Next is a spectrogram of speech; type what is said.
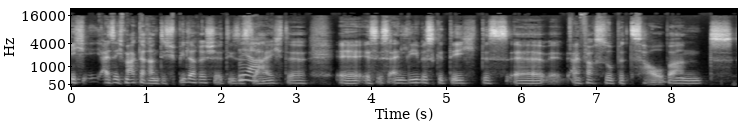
ich, also ich mag daran die spielerische, dieses Ja. leichte. Äh, es ist ein Liebesgedicht, das äh, einfach so bezaubernd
